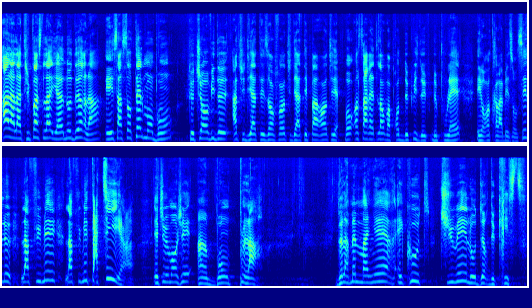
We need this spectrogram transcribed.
Ah là là, tu passes là, il y a une odeur là, et ça sent tellement bon que tu as envie de... Ah, tu dis à tes enfants, tu dis à tes parents, tu dis, bon, on s'arrête là, on va prendre deux cuisses de, poulet et on rentre à la maison. C'est le, la fumée, la fumée t'attire et tu veux manger un bon plat. De la même manière, écoute, tu es l'odeur de Christ.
